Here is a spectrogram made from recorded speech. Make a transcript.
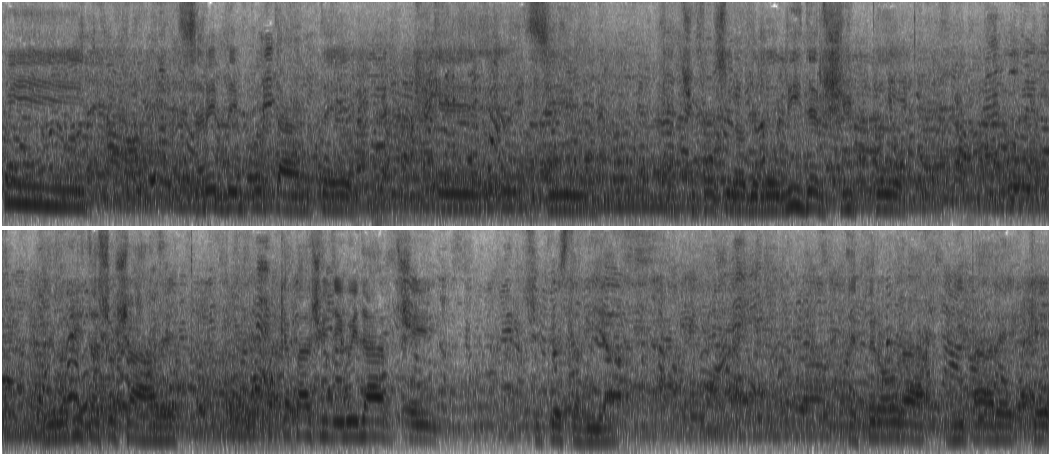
qui sarebbe importante che, si, che ci fossero delle leadership nella vita sociale capaci di guidarci su questa via e per ora mi pare che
